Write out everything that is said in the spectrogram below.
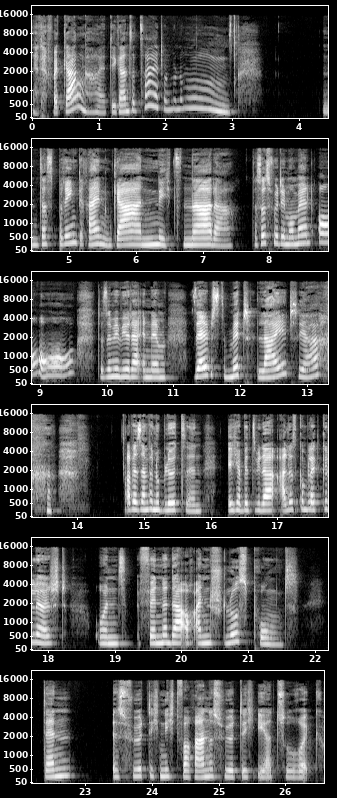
In der Vergangenheit, die ganze Zeit. Und mm, das bringt rein gar nichts, nada. Das ist für den Moment, oh, da sind wir wieder in dem Selbstmitleid, ja. Aber es ist einfach nur Blödsinn. Ich habe jetzt wieder alles komplett gelöscht und finde da auch einen Schlusspunkt. Denn es führt dich nicht voran, es führt dich eher zurück.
